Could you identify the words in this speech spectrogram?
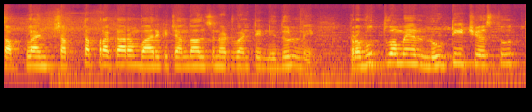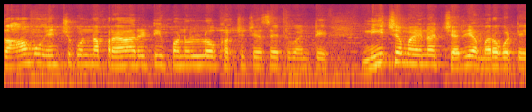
సప్లైన్ చట్ట ప్రకారం వారికి చెందాల్సినటువంటి నిధుల్ని ప్రభుత్వమే లూటీ చేస్తూ తాము ఎంచుకున్న ప్రయారిటీ పనుల్లో ఖర్చు చేసేటువంటి నీచమైన చర్య మరొకటి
